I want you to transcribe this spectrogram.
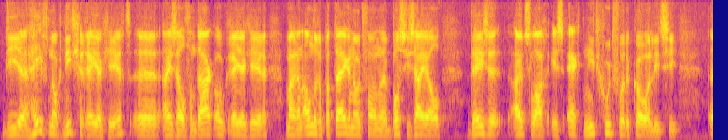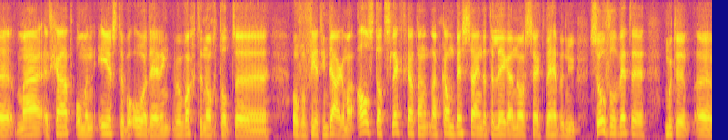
die uh, heeft nog niet gereageerd. Uh, hij zal vandaag ook reageren. Maar een andere partijgenoot van Bossi zei al... deze uitslag is echt niet goed voor de coalitie. Maar het gaat om een eerste beoordeling. We wachten nog tot over 14 dagen. Maar als dat slecht gaat, dan, dan kan best zijn dat de Lega Nord zegt... we hebben nu zoveel wetten moeten uh,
